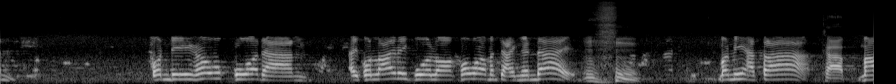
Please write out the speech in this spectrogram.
น คนดีเขากลัวด่าน ไอ้คนร้ายไม่กลัวหรอกเพราะว่ามันจ่ายเงินได้ อืม มันมีอัตรา ครับเมา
